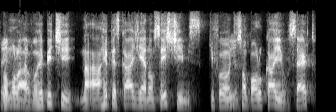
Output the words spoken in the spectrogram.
Vamos lá, vou repetir. Na a repescagem eram seis times, que foi onde o São Paulo caiu, certo?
